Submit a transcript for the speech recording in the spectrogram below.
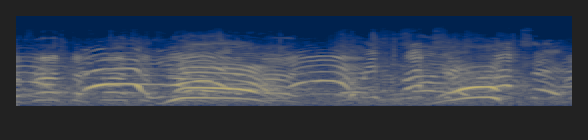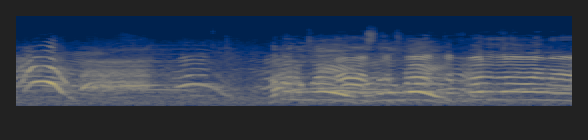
The front, the front, the front. Yeah. We flex it. Yes. Flex it. How about a wave? Nas, How the about a front, wave? the front of the armor.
